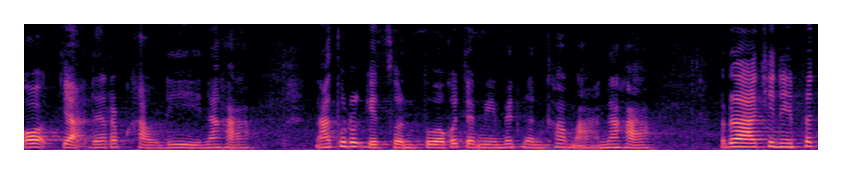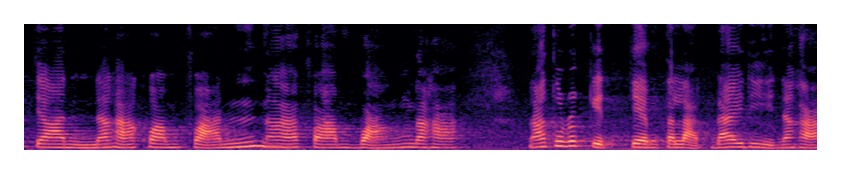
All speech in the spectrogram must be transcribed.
ก็จะได้รับข่าวดีนะคะนะธุรกิจส่วนตัวก็จะมีเม็ดเงินเข้ามานะคะ ราชินีพระจันทร์นะคะ ความฝันนะคะความหวังนะคะนะธุรกิจเจมตลาดได้ดีนะคะ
